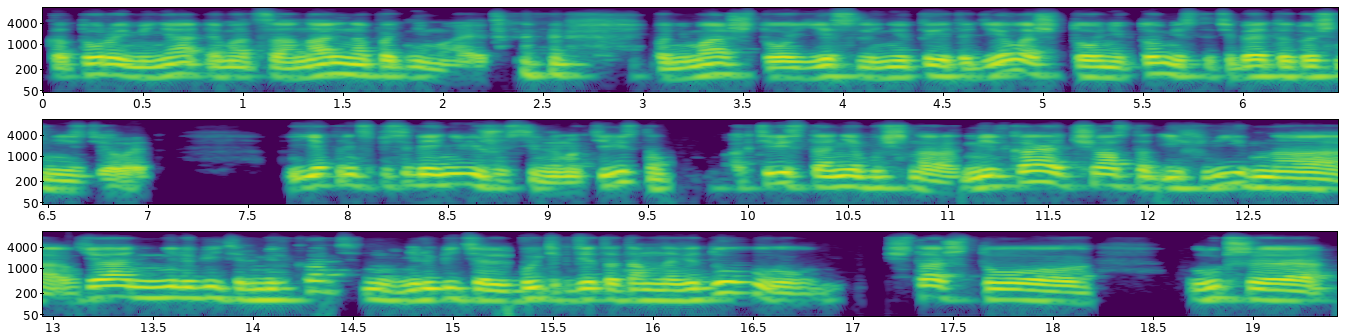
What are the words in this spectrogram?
который меня эмоционально поднимает. Понимаю, что если не ты это делаешь, то никто вместо тебя это точно не сделает. Я, в принципе, себя не вижу сильным активистом. Активисты, они обычно мелькают часто, их видно. Я не любитель мелькать, ну, не любитель быть где-то там на виду. Считаю, что лучше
